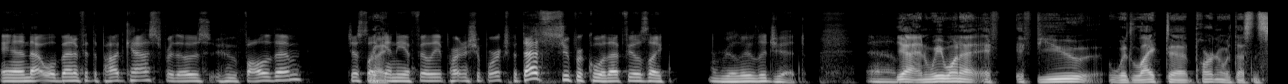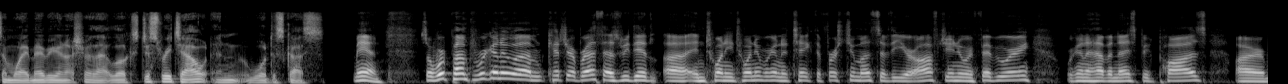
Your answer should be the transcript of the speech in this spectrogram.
and that will benefit the podcast for those who follow them, just like Right. any affiliate partnership works. But that's super cool. That feels like really legit. Um, Yeah, and we want to if if you would like to partner with us in some way, maybe you're not sure how that looks, just reach out and we'll discuss. Man, so we're pumped. We're going to um, catch our breath as we did uh, in 2020. We're going to take the first two months of the year off, January February. We're going to have a nice big pause. Our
